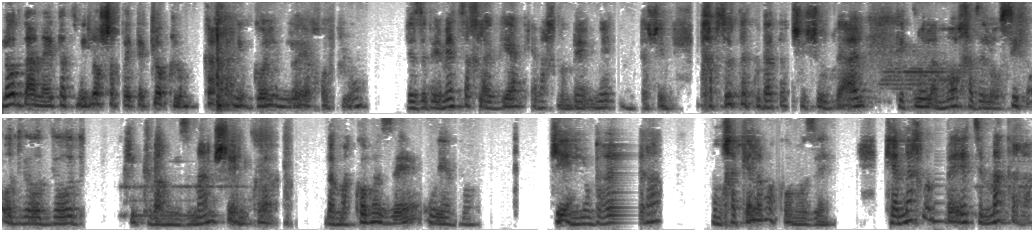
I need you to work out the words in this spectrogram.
לא דנה את עצמי, לא שופטת, לא כלום. ככה אני גולם לא יכול כלום, וזה באמת צריך להגיע, כי אנחנו באמת מתקשים. תחפשו את נקודת התשישות, ואל תיתנו למוח הזה להוסיף עוד ועוד ועוד, כי כבר מזמן שאין כוח. במקום הזה הוא יבוא. כי אין לו ברירה, הוא מחכה למקום הזה. כי אנחנו בעצם, מה קרה?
